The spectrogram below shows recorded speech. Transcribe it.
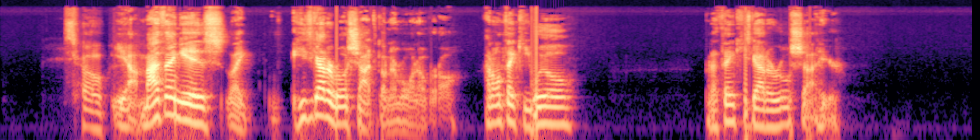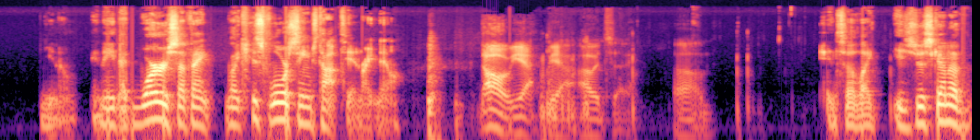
so Yeah, my thing is like he's got a real shot to go number one overall. I don't think he will, but I think he's got a real shot here. You know, and he, at worst, I think like his floor seems top ten right now, Oh yeah, yeah, I would say. Um, and so like he's just gonna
